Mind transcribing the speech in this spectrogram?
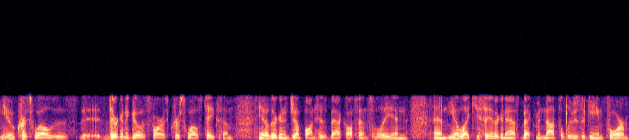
you know Chris Wells is they're going to go as far as Chris Wells takes them. You know they're going to jump on his back offensively, and and you know like you say they're going to ask Boeckman not to lose the game for him.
